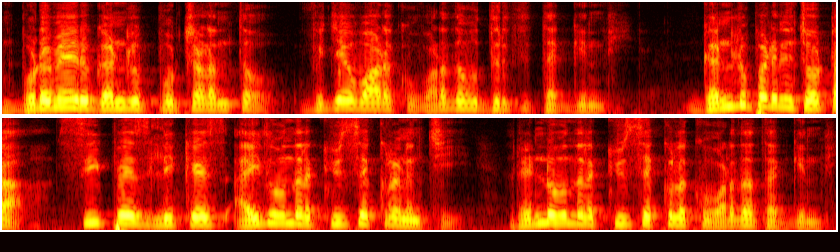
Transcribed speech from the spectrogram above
బుడమేరు గండ్లు పూడ్చడంతో విజయవాడకు వరద ఉధృతి తగ్గింది. గండ్లు పడిన చోట సీపేజ్ లీకేజ్ ఐదు వందల క్యూసెక్కుల నుంచి రెండు వందల క్యూసెక్కులకు వరద తగ్గింది.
